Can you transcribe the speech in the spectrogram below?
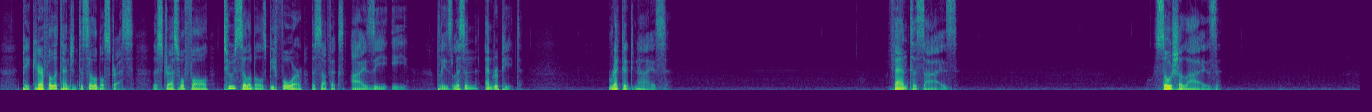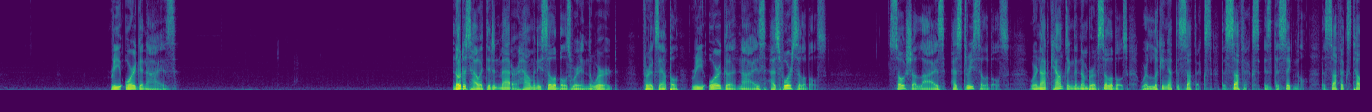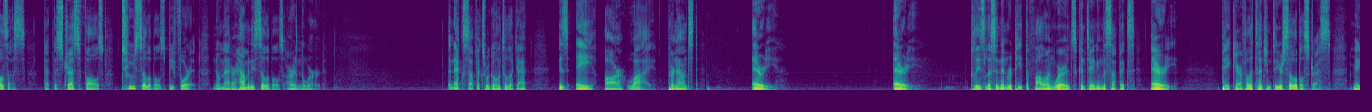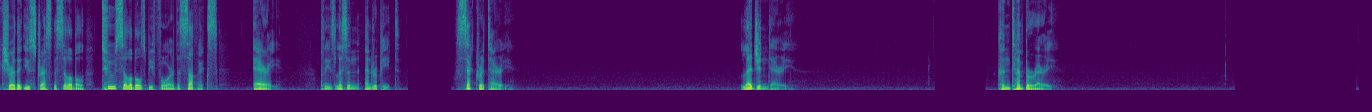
Pay careful attention to syllable stress. The stress will fall two syllables before the suffix IZE. Please listen and repeat. Recognize. Fantasize. Socialize. Reorganize. Notice how it didn't matter how many syllables were in the word. For example, reorganize has four syllables. Socialize has three syllables. We're not counting the number of syllables, we're looking at the suffix. The suffix is the signal. The suffix tells us that the stress falls two syllables before it, no matter how many syllables are in the word. The next suffix we're going to look at is A-R-Y, pronounced airy. Airy. Please listen and repeat the following words containing the suffix airy. Pay careful attention to your syllable stress. Make sure that you stress the syllable two syllables before the suffix airy. Please listen and repeat. Secretary. Legendary. Contemporary.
